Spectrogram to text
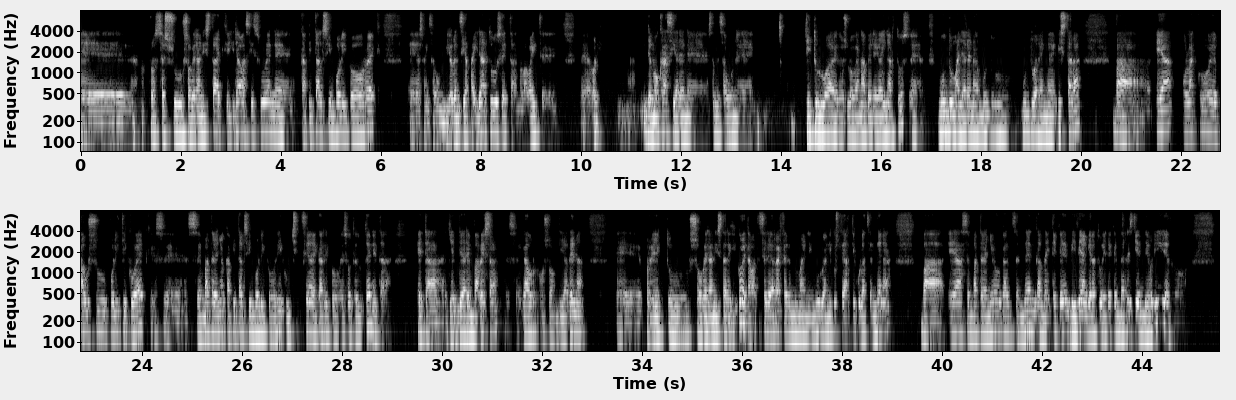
prozesu soberanistak irabazi zuen e, kapital simboliko horrek, e, esan zagun, violentzia pairatuz eta nolabait e, e, hori, demokraziaren e, esan dezagun e, titulua edo eslogana bere gain hartuz, e, mundu mailaren mundu munduaren e, biztara, ba, ea olako e, pausu politikoek ez, e, zenbateraino kapital simboliko hori kutsitzea ekarriko ezote duten eta eta jendearen babesa, ez, gaur oso handia dena, e, proiektu soberanistareko eta batez ere referendumaren inguruan ikuste artikulatzen dena, ba, ea zenbateraino galtzen den, gal daiteke, bidean geratu daiteken berriz jende hori, edo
